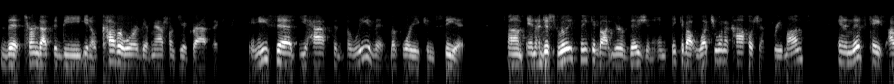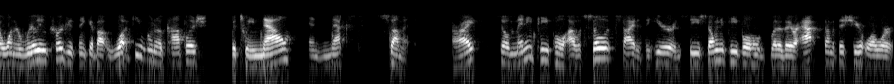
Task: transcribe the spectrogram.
that turned out to be you know cover worthy of National Geographic. And he said you have to believe it before you can see it. Um, and just really think about your vision and think about what you want to accomplish in three months. And in this case, I want to really encourage you to think about what do you want to accomplish between now and next summit. All right. So many people, I was so excited to hear and see so many people, whether they were at Summit this year or were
